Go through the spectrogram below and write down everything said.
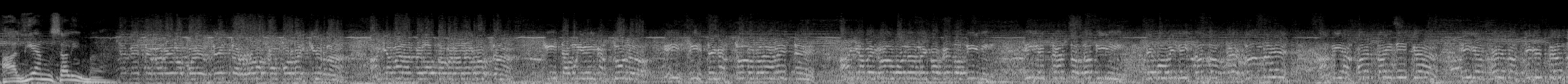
Alianza Lima. Mete Ravelo por el centro, Roca por Sigue Alfredo, sigue entrando.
